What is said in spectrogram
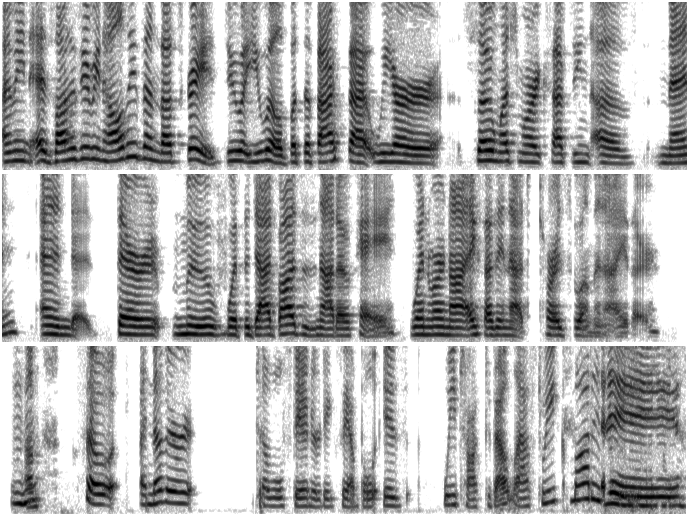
i mean as long as you're being healthy then that's great do what you will but the fact that we are so much more accepting of men and their move with the dad bods is not okay when we're not accepting that towards women either mm-hmm. um, so another double standard example is we talked about last week modesty. Hey.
